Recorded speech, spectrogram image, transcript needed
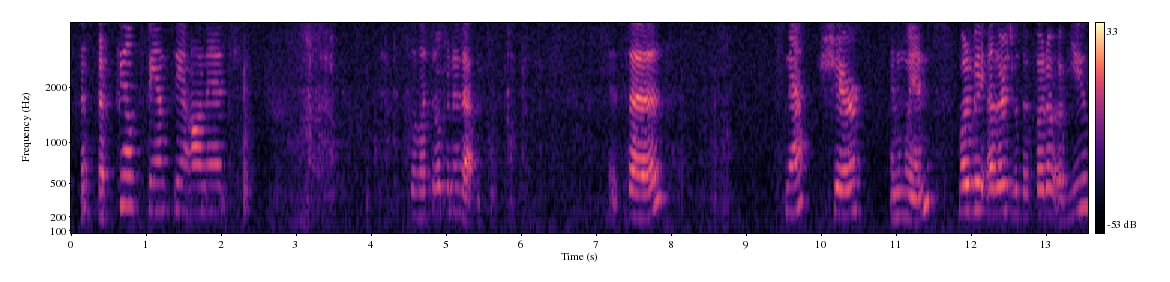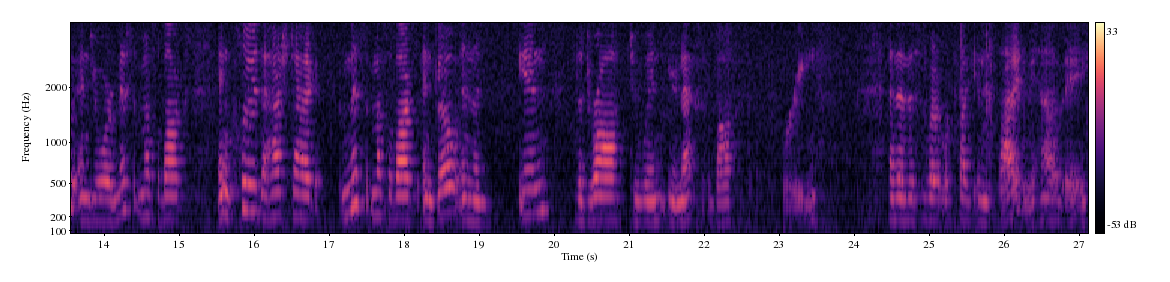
Nothing fancy on it. So let's open it up. It says, snap, share, and win. Motivate others with a photo of you and your Miss Muscle Box. Include the hashtag Miss Muscle Box and go in the in the draw to win your next box free. And then this is what it looks like inside. We have a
